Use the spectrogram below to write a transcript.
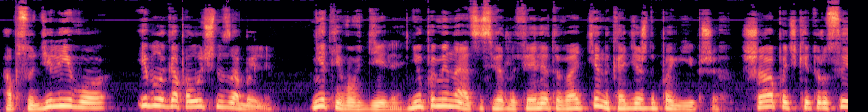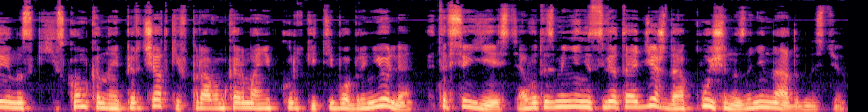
обсудили его и благополучно забыли. Нет его в деле. Не упоминается светло-фиолетовый оттенок одежды погибших. Шапочки, трусы и носки, скомканные перчатки в правом кармане куртки Тибо Бриньоля – это все есть, а вот изменение цвета одежды опущено за ненадобностью.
